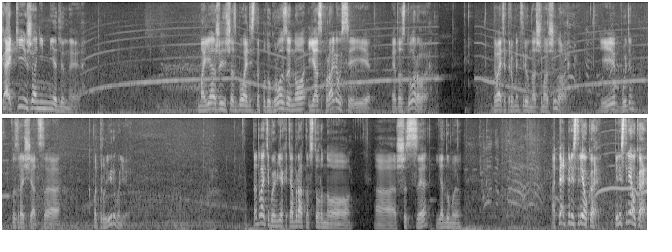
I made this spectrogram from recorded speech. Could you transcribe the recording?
Какие же они медленные. Моя жизнь сейчас была действительно под угрозой, но я справился, и это здорово. Давайте отремонтируем нашу машину и будем возвращаться к патрулированию. Да давайте будем ехать обратно в сторону а, шоссе, я думаю. Опять перестрелка! Перестрелка!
